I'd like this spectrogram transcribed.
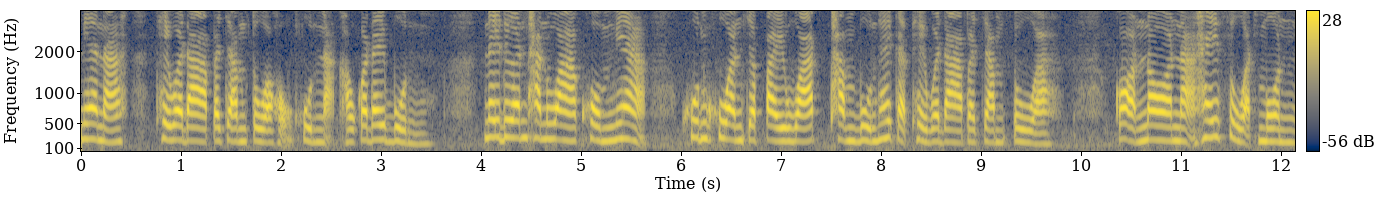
เนี่ยนะ เทวดาประจำตัวของคุณน่ะเขาก็ได้บุญ ในเดือนธันวาคมเนี่ย คุณควรจะไปวัดทำบุญให้กับเทวดาประจำตัว ก่อนนอนน่ะ ให้สวดมนต์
